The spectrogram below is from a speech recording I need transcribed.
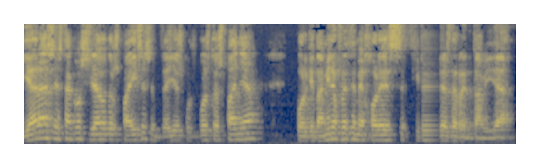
y ahora se están considerando otros países, entre ellos, por supuesto, España, porque también ofrece mejores cifras de rentabilidad.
